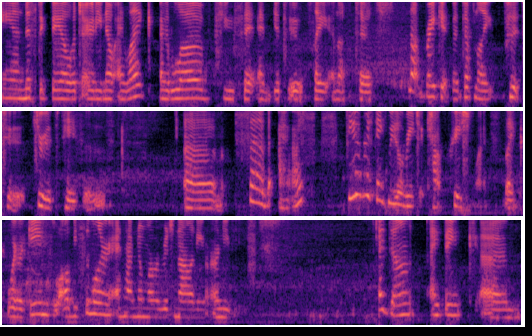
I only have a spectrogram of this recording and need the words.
and Mystic Vale, which I already know I like. I love to sit and get to play enough to not break it, but definitely put it to through its paces. Um, Seb asks, do you ever think we will reach a cap creation-wise, like where games will all be similar and have no more originality or new views? I don't. I think um,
